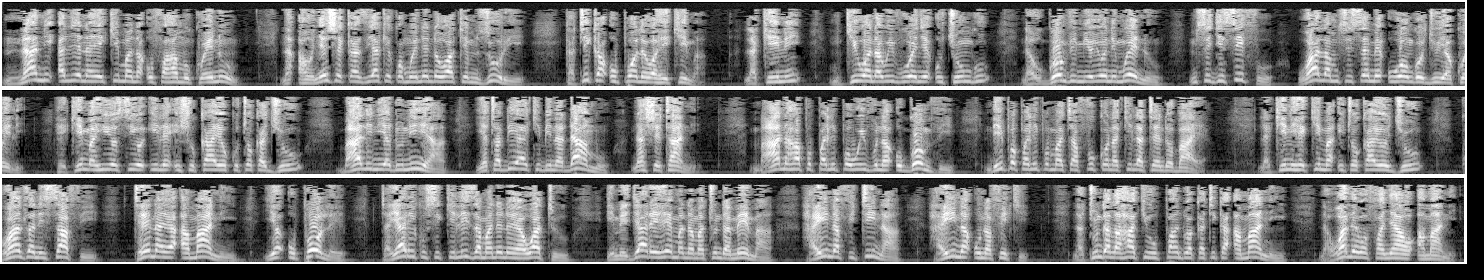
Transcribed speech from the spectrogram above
nani aliye na hekima na ufahamu kwenu? Na aonyeshe kazi yake kwa mwenendo wake mzuri katika upole wa hekima. Lakini mkiwa na wivu wenye uchungu na ugomvi mioyoni mwenu msijisifu wala msiseme uongo juu ya kweli hekima hiyo siyo ile ishukayo kutoka juu bali ni ya dunia ya tabia ya kibinadamu na shetani. Maana hapo palipo wivu na ugomvi ndipo palipo machafuko na kila tendo baya. Lakini hekima itokayo juu kwanza ni safi tena ya amani ya upole tayari kusikiliza maneno ya watu imejaa rehema na matunda mema haina fitina haina unafiki. Na tunda la haki hupandwa katika amani na wale wafanyao amani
